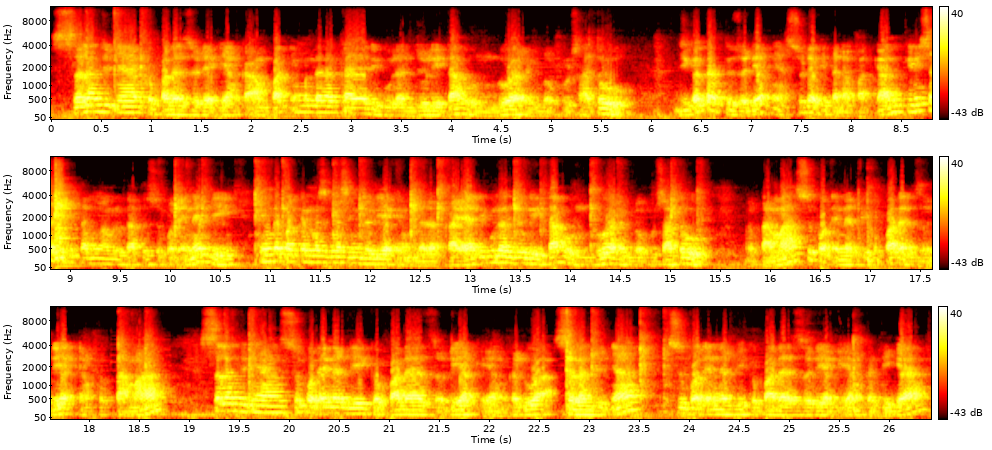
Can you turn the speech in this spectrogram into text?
Selanjutnya kepada zodiak yang keempat yang mendadak kaya di bulan Juli tahun 2021 jika kartu zodiaknya sudah kita dapatkan kini saja kita mengambil kartu support energi yang mendapatkan masing-masing zodiak yang mendadak kaya di bulan Juli tahun 2021 pertama support energi kepada zodiak yang pertama Selanjutnya support energi kepada zodiak yang kedua. Selanjutnya support energi kepada zodiak yang ketiga.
